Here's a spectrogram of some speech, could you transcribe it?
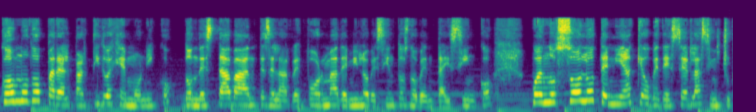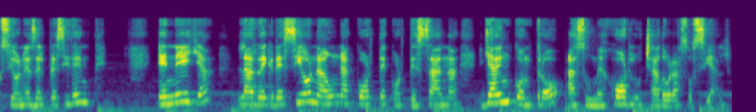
cómodo para el partido hegemónico, donde estaba antes de la reforma de 1995, cuando solo tenía que obedecer las instrucciones del presidente. En ella, la regresión a una corte cortesana ya encontró a su mejor luchadora social.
